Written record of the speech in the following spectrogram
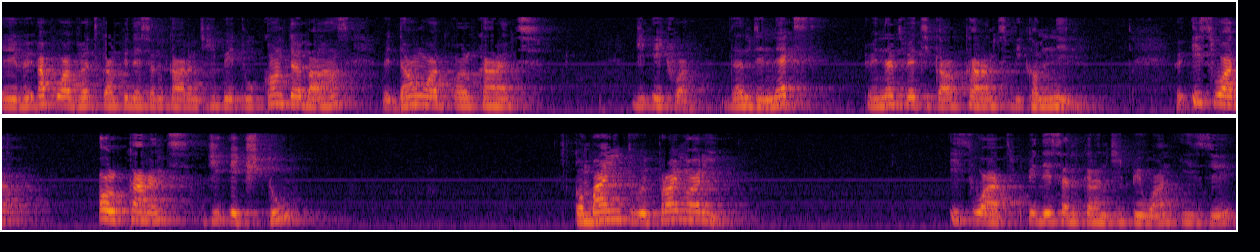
eh, the upward vertical Pedersen current GP2 counterbalance the downward all current GH1. Then the next the net vertical current become nil. The eastward all current GH2 combined the primary eastward Pedersen current GP1 is the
